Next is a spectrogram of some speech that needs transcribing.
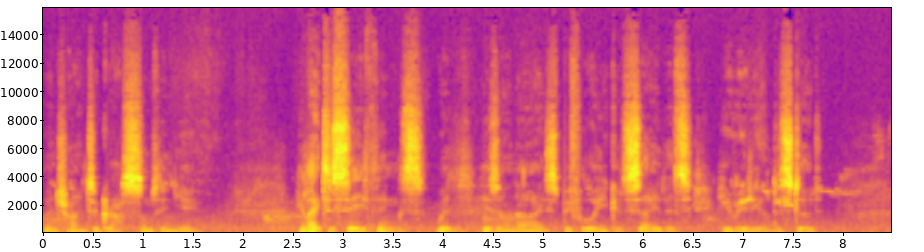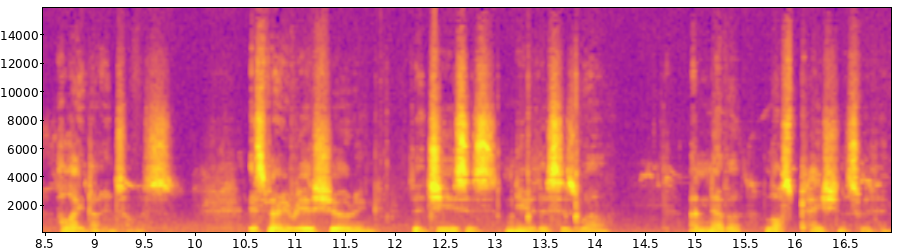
when trying to grasp something new. He liked to see things with his own eyes before he could say that he really understood. I like that in Thomas. It's very reassuring that Jesus knew this as well. and never lost patience with him.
